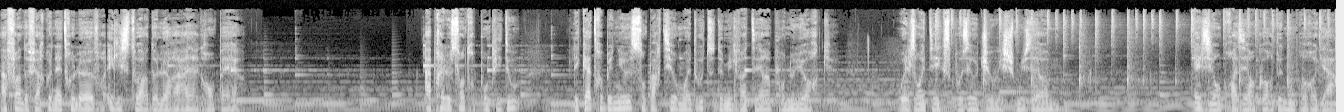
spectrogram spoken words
afin de faire connaître l'œuvre et l'histoire de leur arrière-grand-père. Après le centre Pompidou, les quatre baigneuses sont parties au mois d'août 2021 pour New York, où elles ont été exposées au Jewish Museum. Elles y ont croisé encore de nombreux regards.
